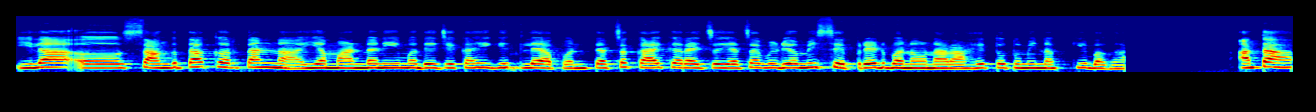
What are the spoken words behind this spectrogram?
हिला सांगता करताना या मांडणीमध्ये जे काही घेतलं आपण त्याचं काय करायचं याचा व्हिडिओ मी सेपरेट बनवणार आहे तो तुम्ही नक्की बघा. आता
